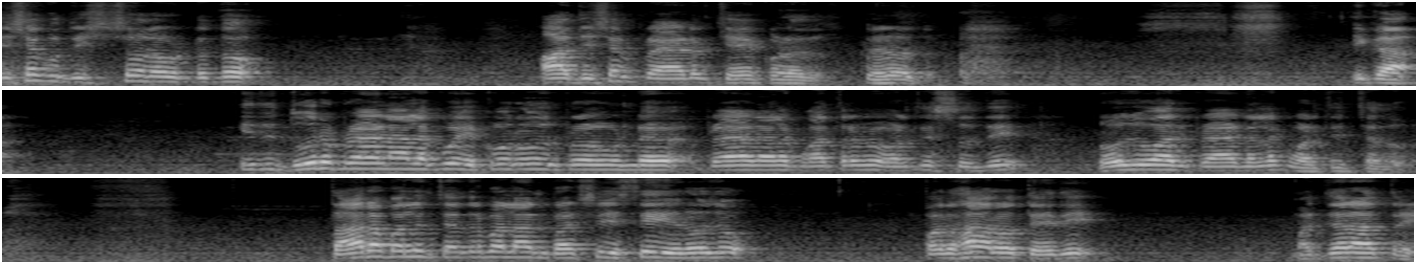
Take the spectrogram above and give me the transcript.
దిశకు దిశలో ఉంటుందో ఆ దిశకు ప్రయాణం చేయకూడదు. వినోద్ ఇక ఇది దూర ప్రయాణాలకు ఎక్కువ రోజులు ఉండే ప్రయాణాలకు మాత్రమే వర్తిస్తుంది. రోజువారీ ప్రయాణాలకు వర్తించదు. తారాబలం చంద్రబలాన్ని పరిశీలిస్తే ఈరోజు పదహారవ తేదీ మధ్యరాత్రి.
